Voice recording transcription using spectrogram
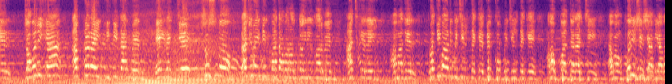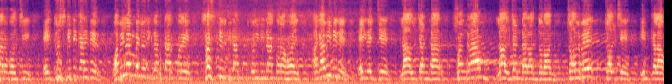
এর জবনিকা আপনারাই নীতি টানবেন। এই রাজ্যে সুস্থ রাজনৈতিক বাতাবরণ তৈরি করবেন। আজকের এই আমাদের প্রতিবাদ মিছিল থেকে, বিক্ষোভ মিছিল থেকে আহ্বান জানাচ্ছি এবং পরিশেষে আমি আবারও বলছি, এই দুষ্কৃতিকারীদের অবিলম্বে যদি গ্রেফতার করে, শাস্তির বিধান তৈরি না করা হয়, আগামী দিনে এই রাজ্যে লাল ঝান্ডার সংগ্রাম, লাল ঝান্ডার আন্দোলন চলবে, চলছে ইনকালাব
